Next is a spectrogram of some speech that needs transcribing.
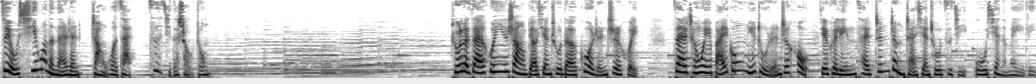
最有希望的男人掌握在自己的手中。”除了在婚姻上表现出的过人智慧，在成为白宫女主人之后，杰奎琳才真正展现出自己无限的魅力。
